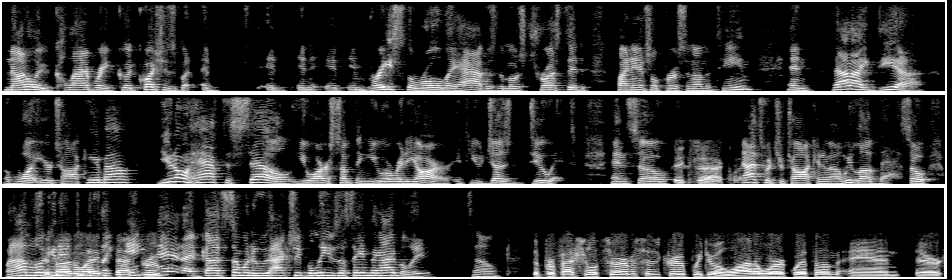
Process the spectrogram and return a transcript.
not only collaborate good questions, but it, it, it, embrace the role they have as the most trusted financial person on the team. And that idea of what you're talking about, you don't have to sell. You are something you already are if you just do it. And so exactly that's what you're talking about. We love that. So when I'm looking at you, way, it's like, amen, group, I've got someone who actually believes the same thing I believe. So the professional services group, we do a lot of work with them, and they're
